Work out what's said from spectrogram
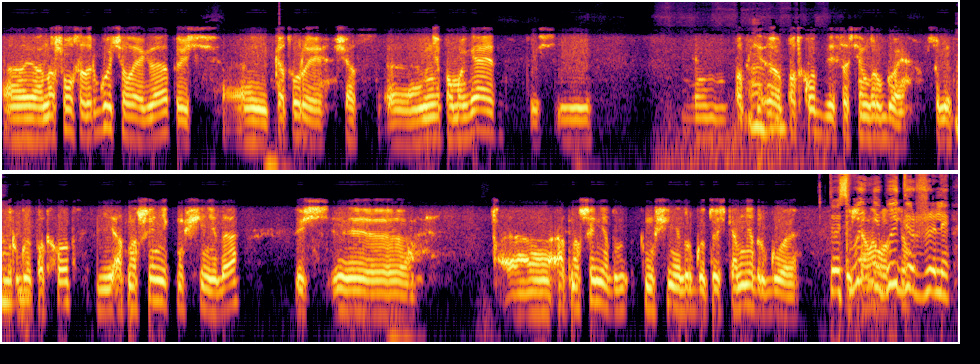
нашелся другой человек, да, то есть, э, который сейчас э, мне помогает, то есть, и подход, uh-huh. подход здесь совсем другой, абсолютно uh-huh. другой подход. И отношение к мужчине, да, то есть э, отношение к мужчине другое, то есть ко мне другое. То есть, то есть вы не выдержали всем...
